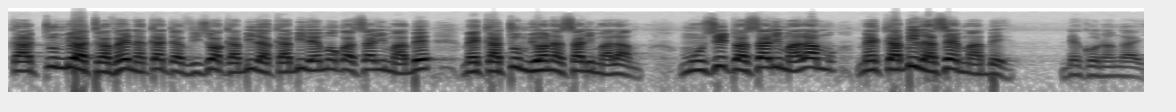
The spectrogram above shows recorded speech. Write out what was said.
katumbi a travaille na kati ya vision ya kabila kabila ye moko asali mabe me katumbi wana asali malamu muzito asali malamu me kabila asali mabe ndeko na ngai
